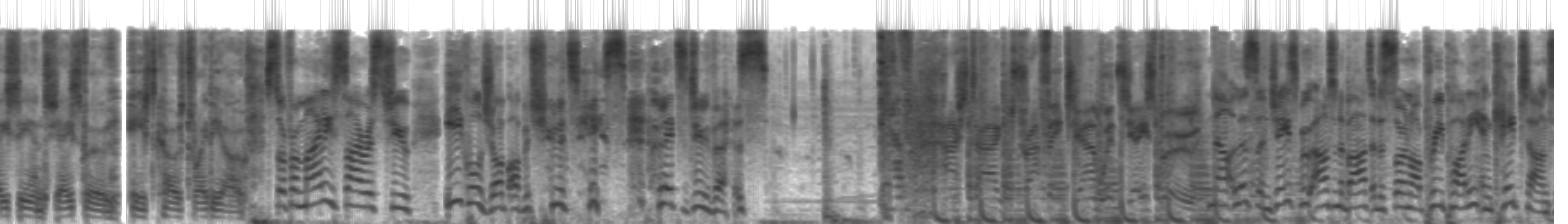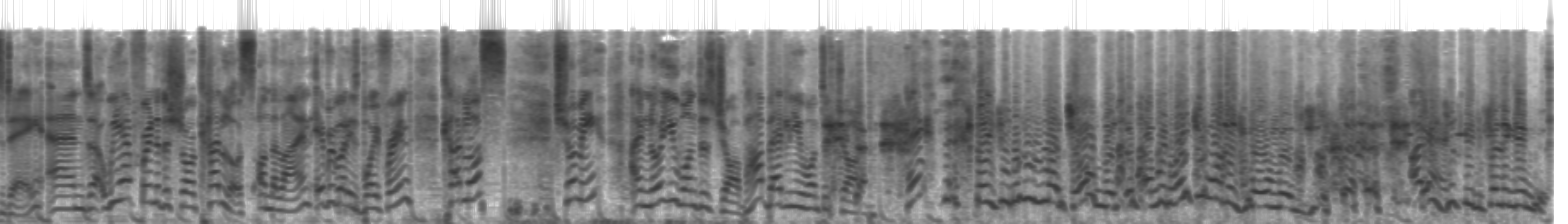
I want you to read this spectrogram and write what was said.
Stacey and Jay Spoo, East Coast Radio. So, from Miley Cyrus to equal job opportunities, let's do this. Hashtag traffic jam with Jay Spoo. Now, listen, Jay Spoo out and about at a Sonar pre party in Cape Town today. And uh, we have friend of the show, Carlos, on the line. Everybody's boyfriend. Carlos, Chummy, I know you want this job. How badly you want this job? hey? Stacey, this is my job. I've been waiting for this moment. Okay. They've just been filling in.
